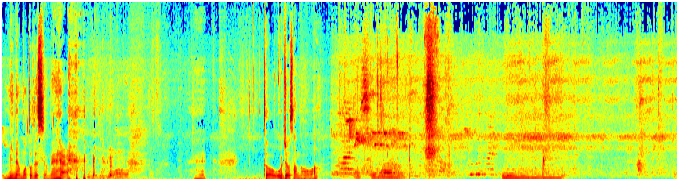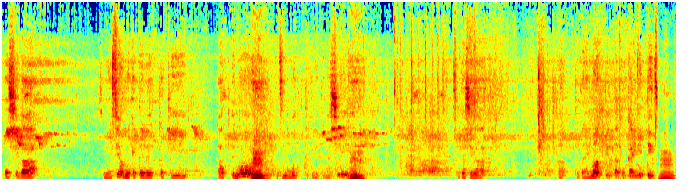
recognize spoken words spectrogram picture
源ですよね。ねとお嬢さんの方は？私はうん。私がその背を向けてる時があっても、うん、いつも待ってくれてるし、うん、私が「あただいま」って言ったら「おかえり」っていつも、うん。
